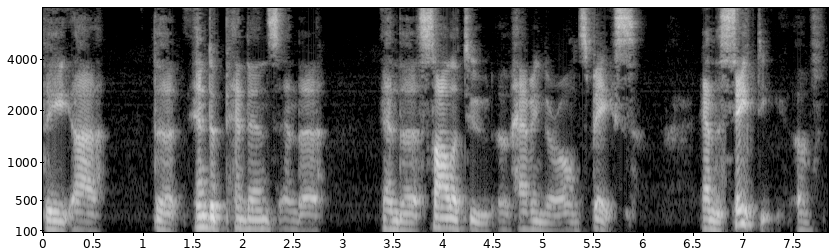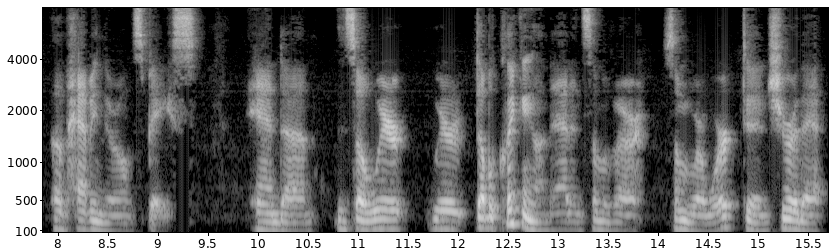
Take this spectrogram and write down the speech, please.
the uh, the independence and the and the solitude of having their own space and the safety of of having their own space. And, um, and so we're we're double clicking on that in some of our some of our work to ensure that,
